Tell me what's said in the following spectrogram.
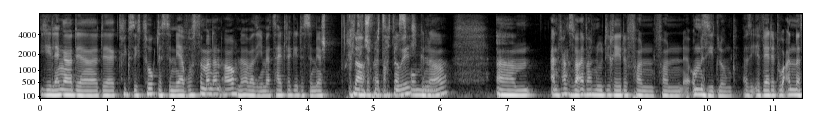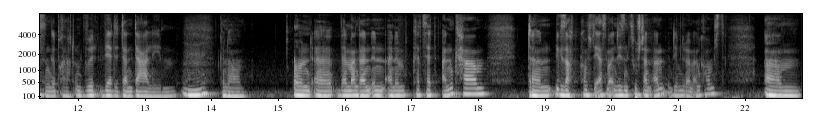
je länger der, der Krieg sich zog, desto mehr wusste man dann auch. Ne? Weil je mehr Zeit vergeht, desto mehr spricht Klar, sich das einfach durch. rum, genau. Ähm, anfangs war einfach nur die Rede von, von äh, Umsiedlung. Also ihr werdet woanders hingebracht und würd, werdet dann da leben. Mhm. Genau. Und äh, wenn man dann in einem KZ ankam, dann, wie gesagt, kommst du erstmal in diesen Zustand an, in dem du dann ankommst. Ähm,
